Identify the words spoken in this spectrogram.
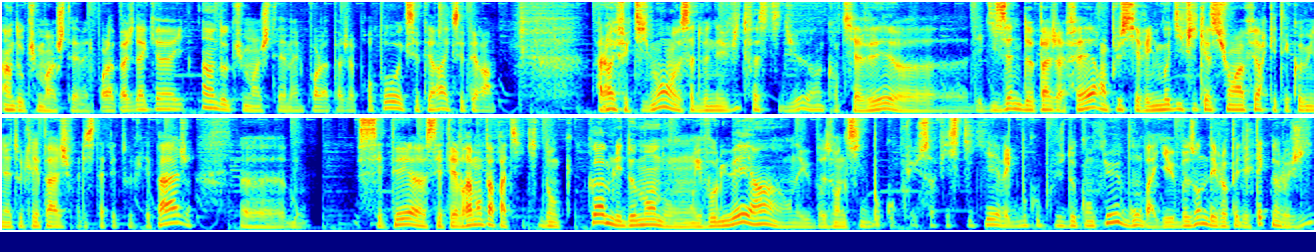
Un document HTML pour la page d'accueil, un document HTML pour la page à propos, etc. etc. Alors effectivement, ça devenait vite fastidieux hein, quand il y avait euh, des dizaines de pages à faire. En plus, il y avait une modification à faire qui était commune à toutes les pages. Il fallait se taper toutes les pages. Bon, c'était euh, c'était vraiment pas pratique. Donc, comme les demandes ont évolué, hein, on a eu besoin de sites beaucoup plus sophistiqués avec beaucoup plus de contenu. Bon, bah, il y a eu besoin de développer des technologies.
